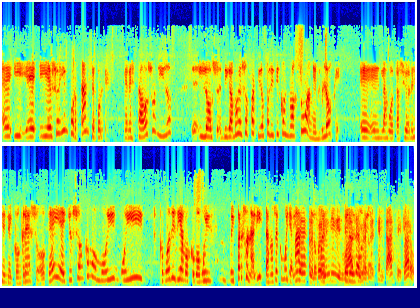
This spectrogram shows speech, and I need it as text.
Eh, y, eh, y eso es importante porque en Estados Unidos eh, los, digamos, esos partidos políticos no actúan en bloque eh, en las votaciones en el Congreso, ¿ok? Ellos son como muy, muy, ¿cómo diríamos? Como muy, muy personalistas, no sé cómo llamarlo. Sí, pues, individual del representante, claro.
